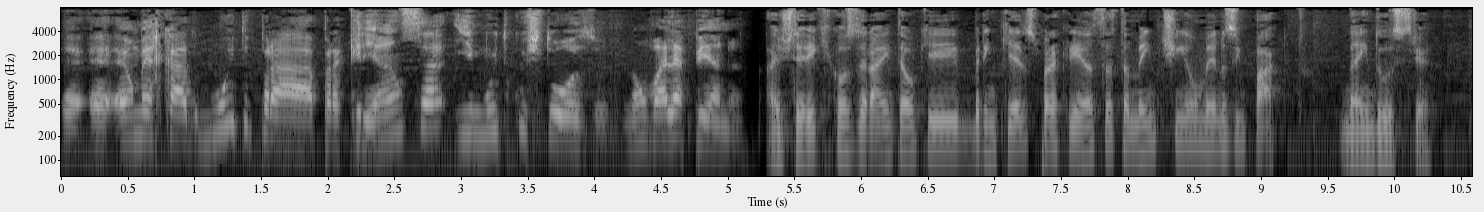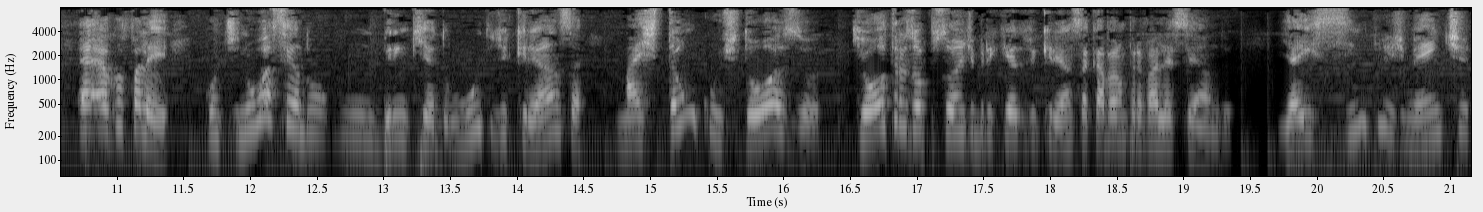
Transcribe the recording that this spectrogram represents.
é, é, é um mercado muito para criança e muito custoso. Não vale a pena. A gente teria que considerar então que brinquedos para crianças também tinham menos impacto na indústria. É, é o que eu falei, continua sendo um brinquedo muito de criança, mas tão custoso que outras opções de brinquedo de criança acabaram prevalecendo. E aí, simplesmente,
